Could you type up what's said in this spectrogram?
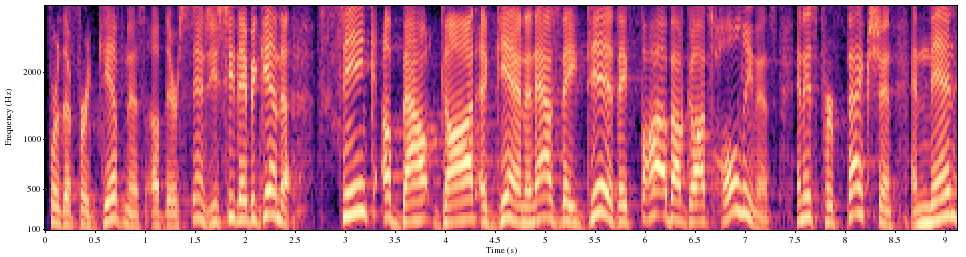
for the forgiveness of their sins. You see, they began to think about God again. And as they did, they thought about God's holiness and his perfection. And then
